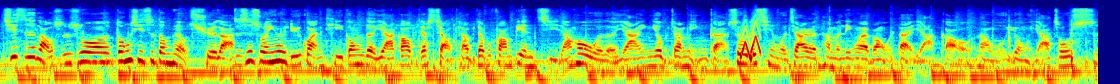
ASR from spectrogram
其实老实说，东西是都没有缺啦，只是说因为旅馆提供的牙膏比较小条，比较不方便挤，然后我的牙龈又比较敏感，所以我就请我家人他们另外帮我带牙膏。那我用牙周士，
